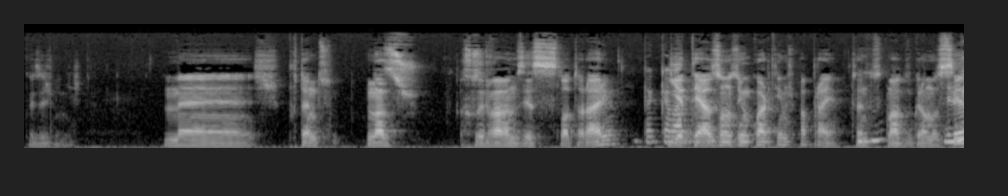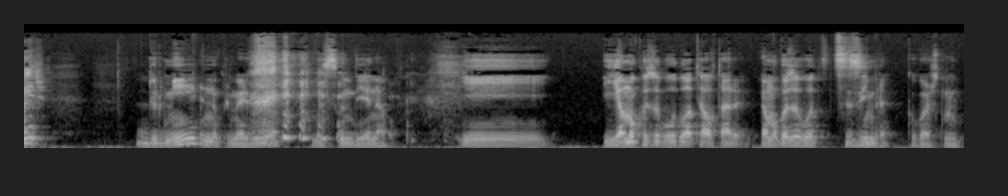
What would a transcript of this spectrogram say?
Coisas minhas. Mas, portanto, nós reservávamos esse slot horário e até às 11 e um quarto íamos para a praia. Portanto, tomávamos o grão cedo. Dormir? No primeiro dia, no segundo dia não. E, e é uma coisa boa do hotel estar. É uma coisa boa de Sesimbra, que eu gosto muito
